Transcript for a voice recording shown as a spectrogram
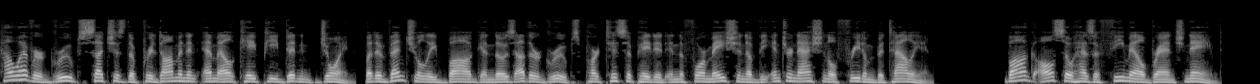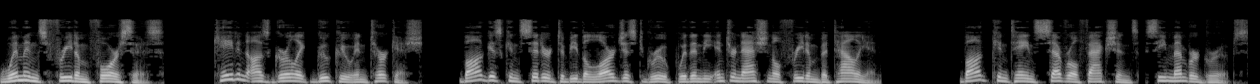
However groups such as the predominant MLKP didn't join, but eventually BOG and those other groups participated in the formation of the International Freedom Battalion. BOG also has a female branch named Women's Freedom Forces, Kadın Özgürlük Gücü in Turkish. BOG is considered to be the largest group within the International Freedom Battalion. BOG contains several factions, see member groups.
